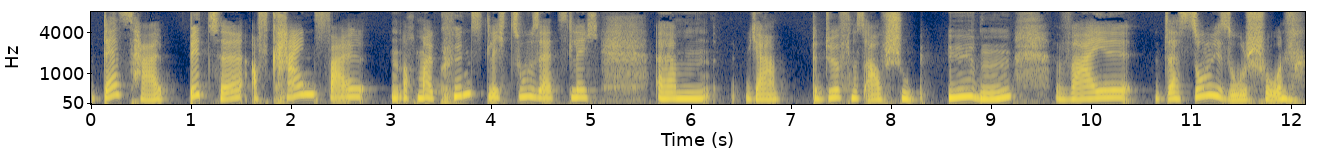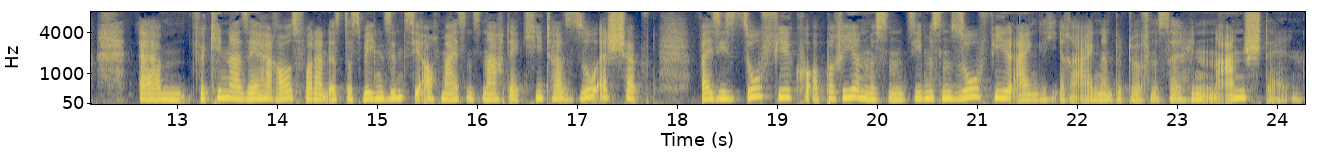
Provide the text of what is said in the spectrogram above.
Deshalb bitte auf keinen Fall nochmal künstlich zusätzlich ähm, ja Bedürfnisaufschub üben, weil das sowieso schon ähm, für Kinder sehr herausfordernd ist. Deswegen sind sie auch meistens nach der Kita so erschöpft, weil sie so viel kooperieren müssen. Sie müssen so viel eigentlich ihre eigenen Bedürfnisse hinten anstellen.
